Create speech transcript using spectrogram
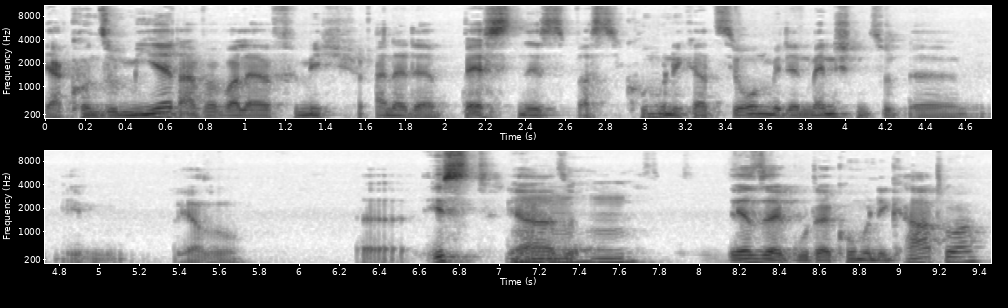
ja, konsumiert, einfach weil er für mich einer der besten ist, was die Kommunikation mit den Menschen zu, äh, eben ja, so, äh, ist. Ja, also mhm. sehr, sehr guter Kommunikator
